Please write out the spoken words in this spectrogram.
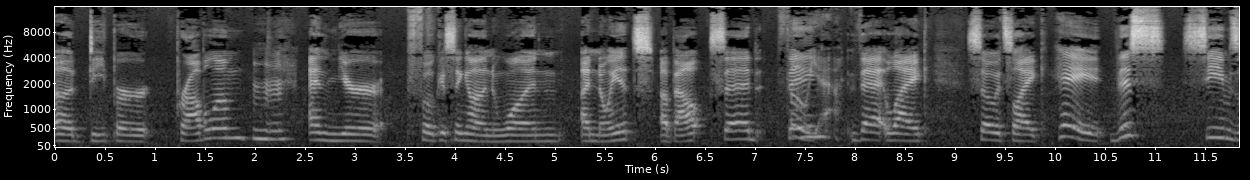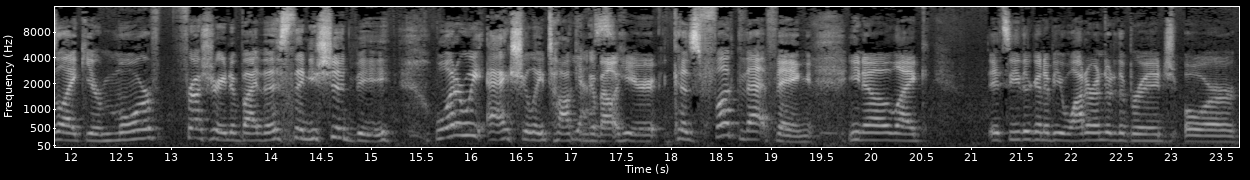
a deeper problem and you're focusing on one annoyance about said thing yeah. that like so it's like hey this seems like you're more frustrated by this than you should be what are we actually talking Yes. about here because fuck that thing you know like it's either going to be water under the bridge or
